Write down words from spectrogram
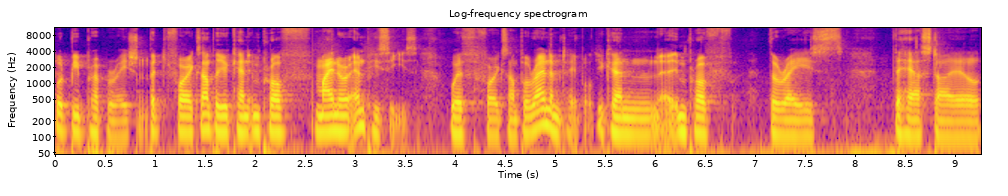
would be preparation. But for example, you can improv minor NPCs with, for example, random table. You can uh, improv the race, the hairstyle,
